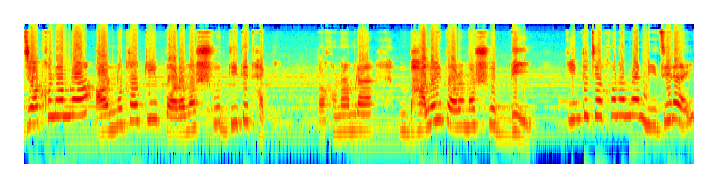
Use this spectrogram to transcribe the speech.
যখন আমরা অন্য কাউকে পরামর্শ দিতে থাকি, তখন আমরা ভালোই পরামর্শ দিই। কিন্তু যখন আমরা নিজেরাই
